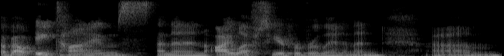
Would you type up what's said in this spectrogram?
about eight times. And then I left here for Berlin and then um,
